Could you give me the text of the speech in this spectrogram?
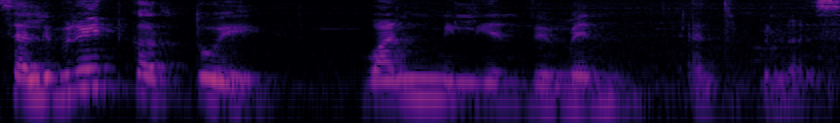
सेलिब्रेट करतोय वन मिलियन विमेन एंटरप्रिनर्स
